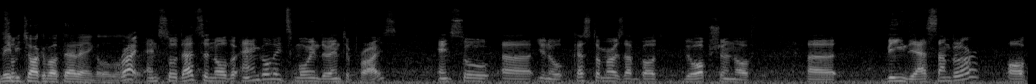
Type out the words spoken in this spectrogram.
maybe so, talk about that angle a little bit. right. Bit. and so that's another angle. It's more in the enterprise. And so, uh, you know, customers have got the option of uh, being the assembler of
